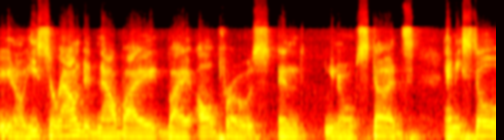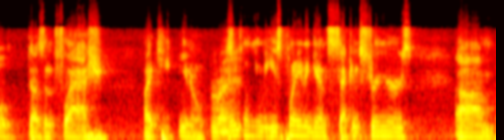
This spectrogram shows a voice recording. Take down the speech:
you know, he's surrounded now by by all pros and you know studs, and he still doesn't flash. Like he, you know, Right. he's, playing, he's playing against second stringers. Um,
